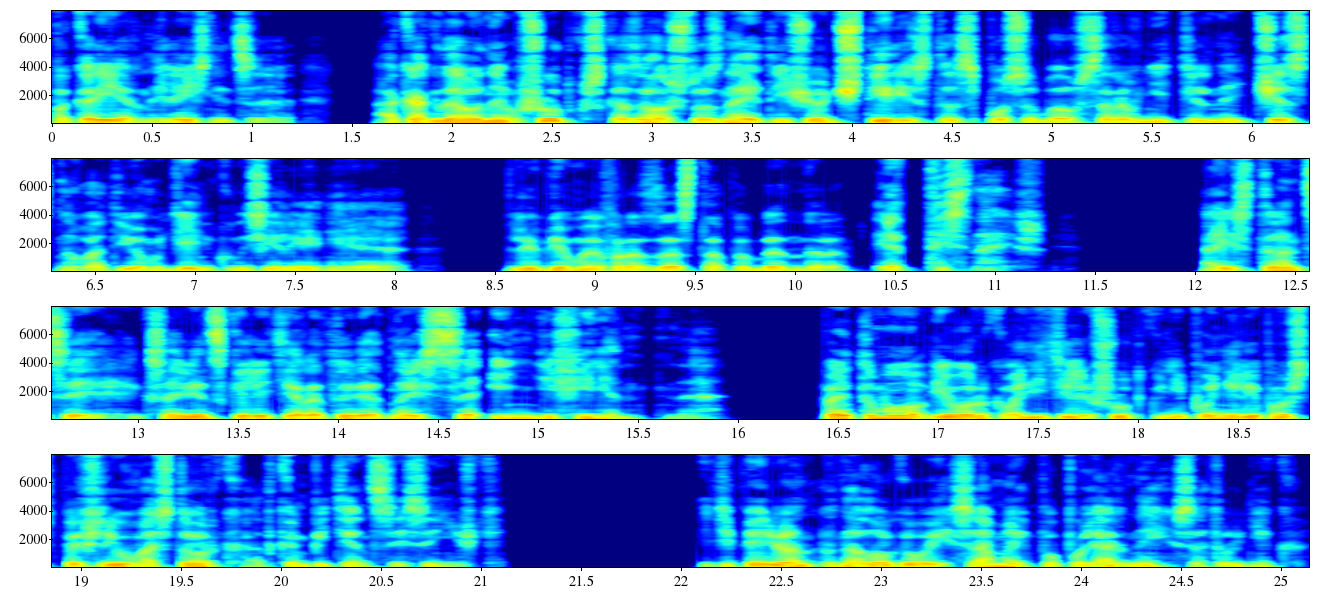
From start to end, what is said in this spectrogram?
по карьерной лестнице, а когда он им в шутку сказал, что знает еще 400 способов сравнительно честного отъема денег у населения, любимая фраза Остапа Бендера, это ты знаешь. А эстонцы к советской литературе относятся индифферентно. Поэтому его руководители шутку не поняли и просто пришли в восторг от компетенции сынишки. И теперь он в налоговой самый популярный сотрудник.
